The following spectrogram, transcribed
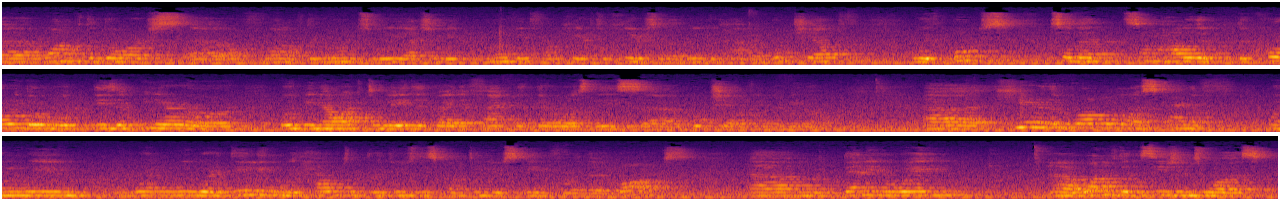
uh, one of the doors uh, of one of the rooms, we actually moved it from here to here so that we could have a bookshelf with books so that somehow the, the corridor would disappear or would be now activated by the fact that there was this uh, bookshelf in the. Uh, here the problem was kind of when we when we were dealing with how to produce this continuous scheme for the box, um, then in a way, uh, one of the decisions was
